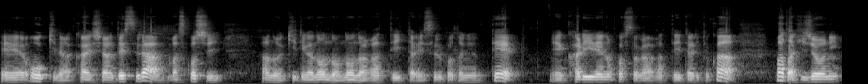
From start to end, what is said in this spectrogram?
えー、大きな会社ですら、まあ、少しあの金利がどんどんどんどん上がっていったりすることによって、えー、借り入れのコストが上がっていたりとかまた非常に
